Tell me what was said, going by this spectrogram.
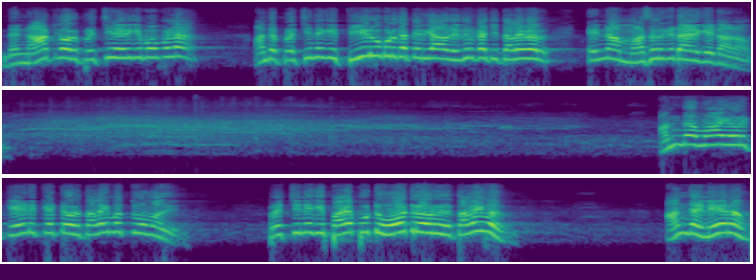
இந்த நாட்டில் ஒரு பிரச்சனை இருக்க போல அந்த பிரச்சனைக்கு தீர்வு கொடுக்க தெரியாத எதிர்க்கட்சி தலைவர் என்ன மசருக்கிட்டான்னு கேட்டானாம். அந்த மாதிரி ஒரு கேடு கெட்ட ஒரு தலைமத்துவம் அது. பிரச்சனைக்கு பயப்பட்டு ஓடுற ஒரு தலைவர். அந்த நேரம்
